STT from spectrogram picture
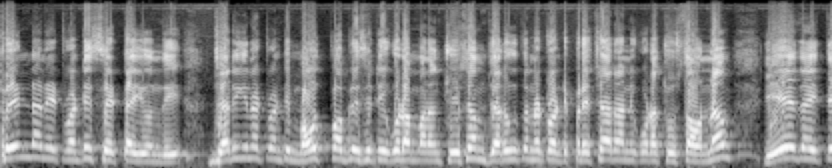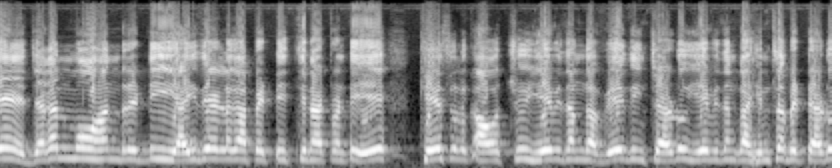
ట్రెండ్ అనేటువంటి సెట్ అయ్యి ఉంది. జరిగినటువంటి మౌత్ పబ్లిసిటీ కూడా మనం చూసాం. జరుగుతున్నటువంటి ప్రచారాన్ని కూడా చూస్తూ ఉన్నాం. ఏదైతే జగన్మోహన్ రెడ్డి ఐదేళ్ళుగా పెట్టించినటువంటి కేసులు కావచ్చు ఏ విధంగా వేధించాడు ఏ విధంగా హింస పెట్టాడు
